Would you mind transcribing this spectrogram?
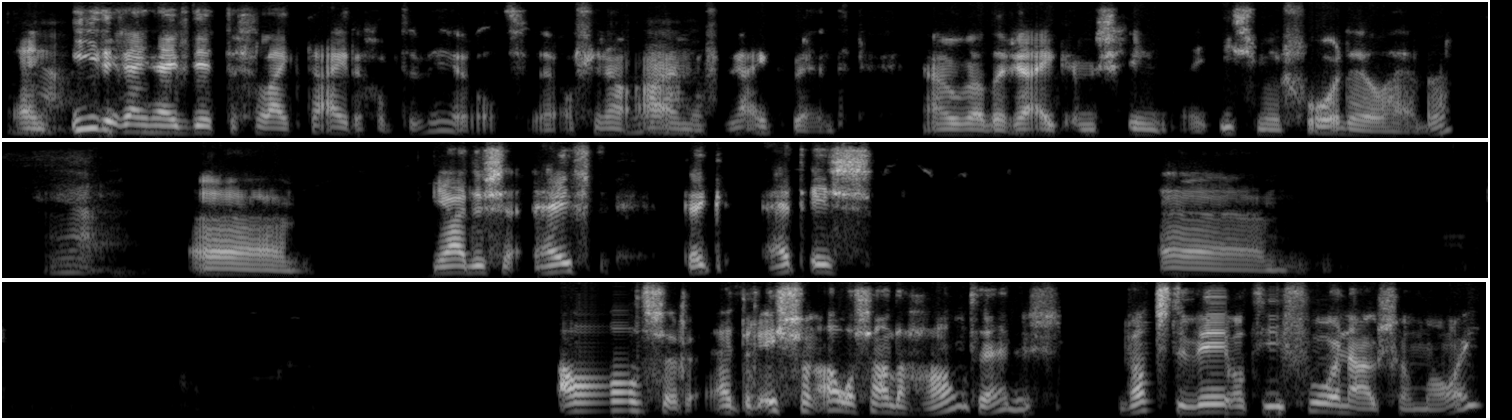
En Ja. iedereen heeft dit tegelijkertijd op de wereld. Eh, Of je nou Ja. arm of rijk bent. Nou, hoewel de rijken misschien iets meer voordeel hebben. Ja. Ehm, ja, dus heeft. Kijk, het is. Als er, er is van alles aan de hand. Hè? Dus was de wereld hiervoor nou zo mooi?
